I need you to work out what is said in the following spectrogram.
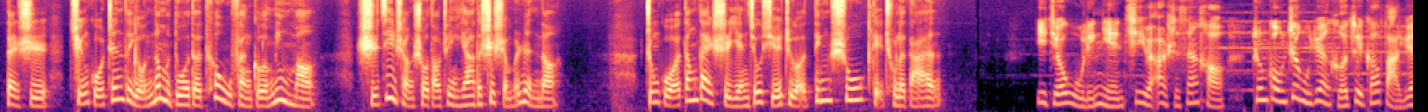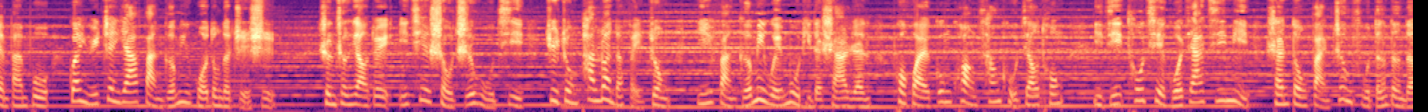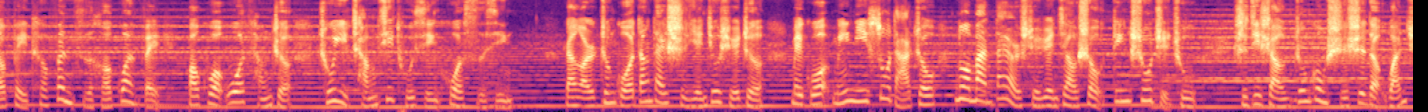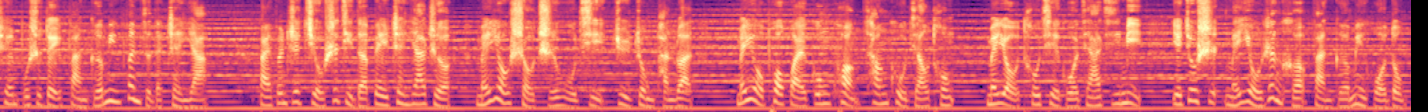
但是，全国真的有那么多的特务反革命吗？实际上，受到镇压的是什么人呢？中国当代史研究学者丁书给出了答案。一九五零年七月二十三号，中共政务院和最高法院颁布关于镇压反革命活动的指示，声称要对一切手持武器、聚众叛乱的匪众，以反革命为目的的杀人、破坏工矿仓库交通，以及偷窃国家机密、煽动反政府等等的匪特分子和惯匪，包括窝藏者，处以长期徒刑或死刑。然而，中国当代史研究学者、美国明尼苏达州诺曼戴尔学院教授丁书指出，实际上中共实施的完全不是对反革命分子的镇压，百分之九十几的被镇压者没有手持武器聚众叛乱，没有破坏工矿仓库交通，没有偷窃国家机密，也就是没有任何反革命活动。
